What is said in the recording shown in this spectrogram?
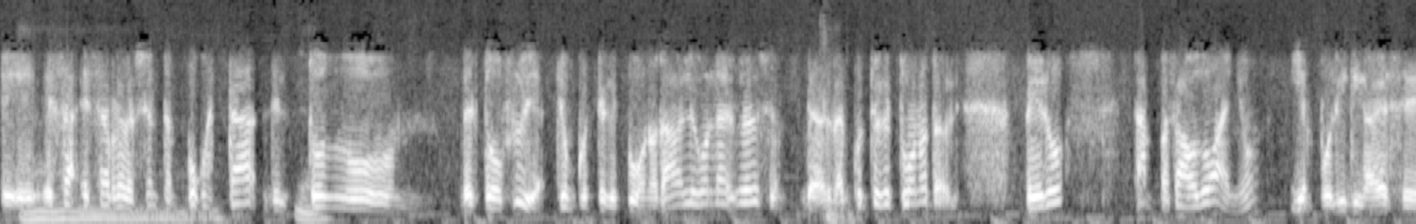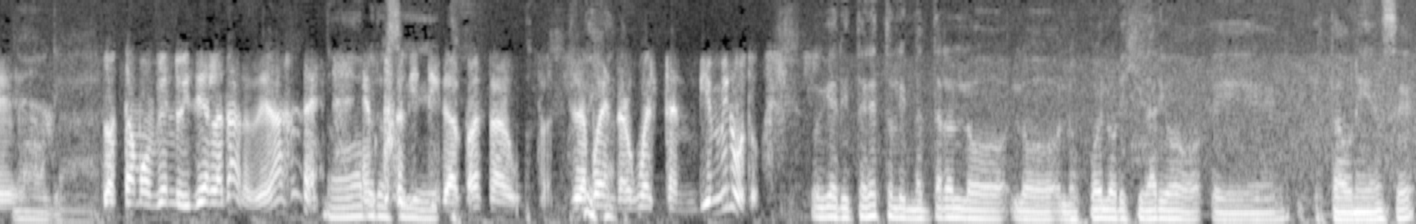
eh, ah. esa, esa relación tampoco está del todo del todo fluida. Yo encontré que estuvo notable con la declaración, de verdad encontré que estuvo notable. Pero han pasado dos años y en política a veces lo estamos viendo hoy día en la tarde, ¿ah? en política pasa, se pueden dar vuelta en 10 minutos. Oiga, esto lo inventaron los pueblos originarios eh, estadounidenses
